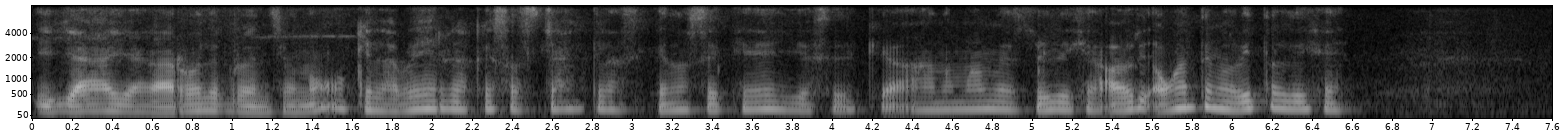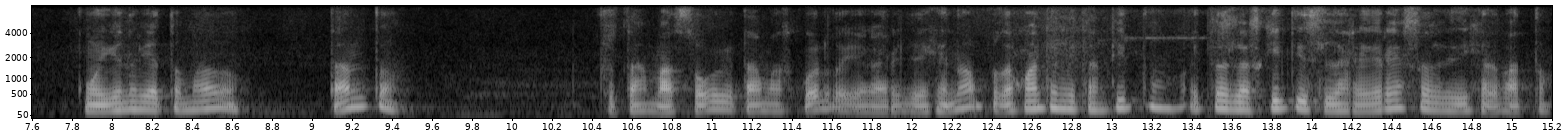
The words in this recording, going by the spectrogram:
Y ya, y agarró de prevención, no, que la verga, que esas chanclas, que no sé qué. Y así que, ah, no mames. Yo le dije, aguánteme ahorita, le dije. Como yo no había tomado tanto, pues estaba más sobrio, estaba más cuerdo. Y agarré y le dije, no, pues aguánteme tantito. Ahorita las quito y se las regreso, le dije al vato.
